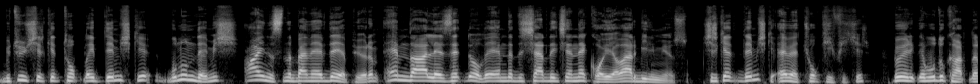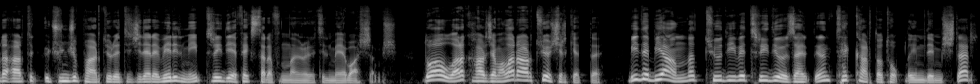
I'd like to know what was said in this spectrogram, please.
Bütün şirketi toplayıp demiş ki bunun demiş aynısını ben evde yapıyorum. Hem daha lezzetli oluyor hem de dışarıda içine ne koyuyorlar bilmiyorsun. Şirket demiş ki evet çok iyi fikir. Böylelikle Voodoo kartları artık 3. parti üreticilere verilmeyip 3DFX tarafından üretilmeye başlamış. Doğal olarak harcamalar artıyor şirkette. Bir de bir anda 2D ve 3D özelliklerini tek kartta toplayayım demişler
